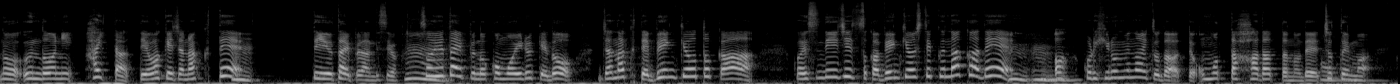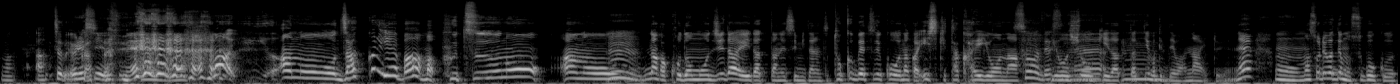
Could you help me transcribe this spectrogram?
の運動に入ったっていうわけじゃなくて、うん。っていうタイプなんですよ、うん。そういうタイプの子もいるけどじゃなくて勉強とかこう SDGs とか勉強していく中で、うんうんあこれ広めないとだって思った派だったのでちょっと今今あちょっと嬉しいですね。まあいあのざっくり言えば、まあ、普通のあの、うん。なんか子供時代だったんですみたいな特別にこうなんか意識高いような幼少期だったっていうわけではないというね、うん。まあ、それはでもすごく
